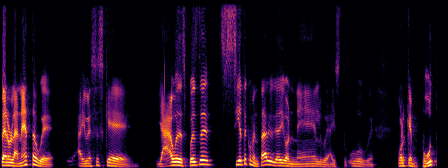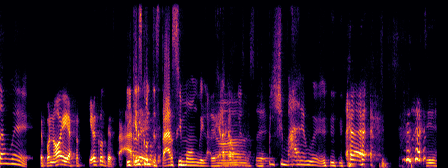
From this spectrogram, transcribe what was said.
Pero la neta, güey, hay veces que ya, güey, después de siete comentarios, ya digo, Nel, güey, ahí estuvo, güey. Porque emputa, güey. Te pone, no, y hasta quieres contestar. Y quieres güey. contestar, Simón, güey, la Sí, verga, güey. no, sí. Pinche madre, güey. sí.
